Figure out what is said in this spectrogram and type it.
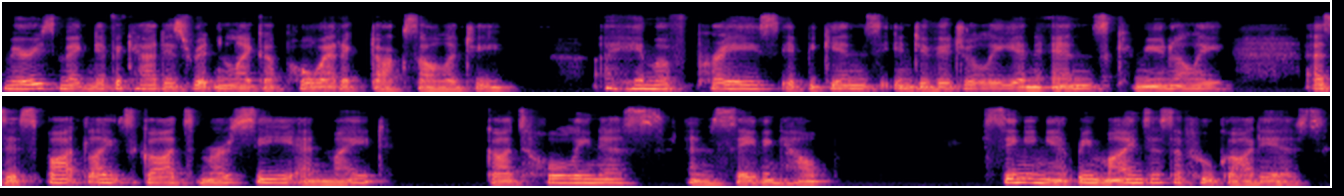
Mary's Magnificat is written like a poetic doxology a hymn of praise. It begins individually and ends communally as it spotlights God's mercy and might, God's holiness and saving help. Singing it reminds us of who God is,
